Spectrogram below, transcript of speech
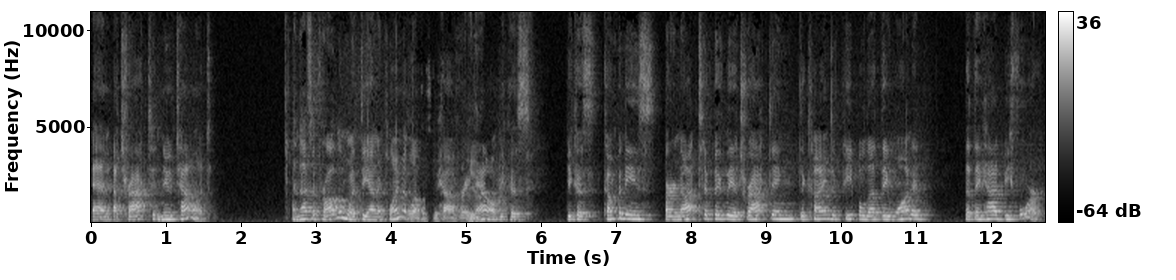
and attract new talent and that's a problem with the unemployment levels we have right yeah. now because because companies are not typically attracting the kind of people that they wanted that they had before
